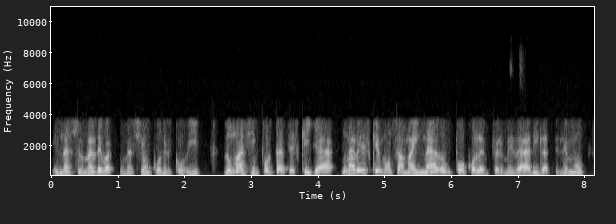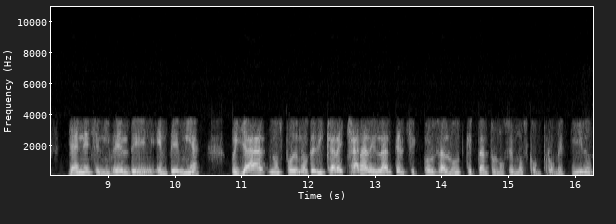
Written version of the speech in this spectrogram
nacional de vacunación con el COVID, lo más importante es que ya, una vez que hemos amainado un poco la enfermedad y la tenemos ya en ese nivel de endemia, pues ya nos podemos dedicar a echar adelante el sector salud que tanto nos hemos comprometido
